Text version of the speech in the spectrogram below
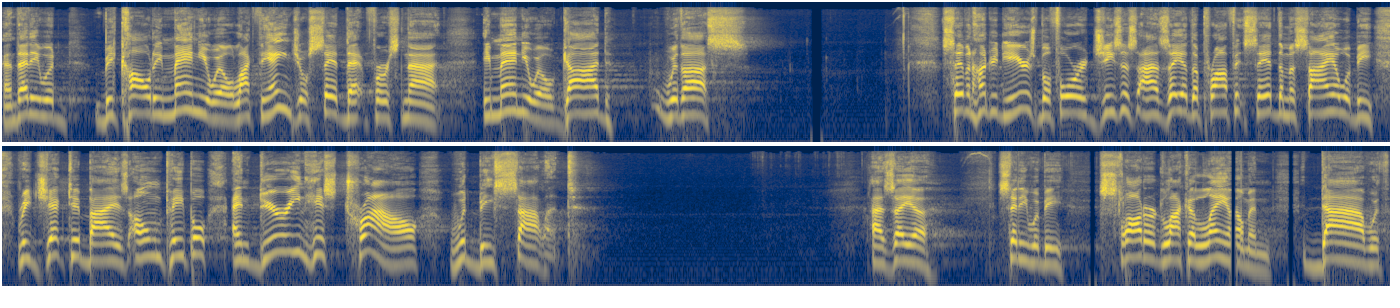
and that he would be called Emmanuel, like the angel said that first night. Emmanuel, God with us. 700 years before Jesus, Isaiah the prophet said the Messiah would be rejected by his own people and during his trial would be silent. Isaiah said he would be slaughtered like a lamb and die with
